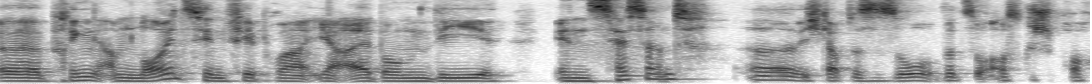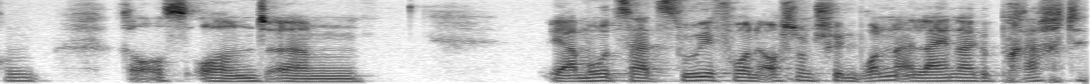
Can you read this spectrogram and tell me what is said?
äh, bringen am 19. Februar ihr Album The Incessant. Äh, ich glaube, das ist so, wird so ausgesprochen raus. Und ähm, ja, Mozart, hast du hier vorhin auch schon schön Bonn alleiner gebracht.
